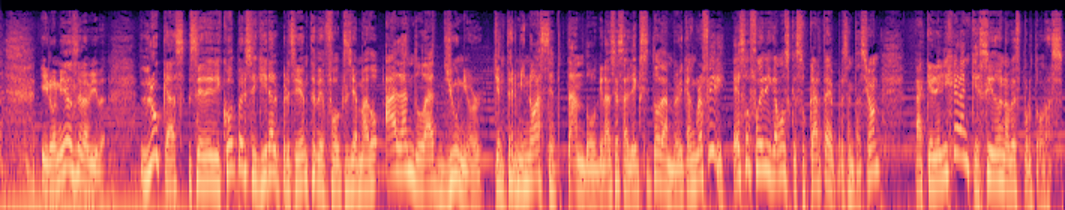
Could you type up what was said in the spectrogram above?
Ironías de la vida. Lucas se dedicó a perseguir al presidente de Fox llamado Alan Ladd Jr., quien terminó aceptando gracias al éxito de American Graffiti. Eso fue, digamos que su carta de presentación para que le dijeran que sí de una vez por todas.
